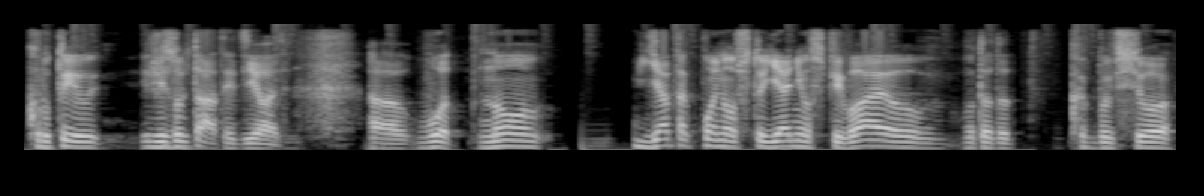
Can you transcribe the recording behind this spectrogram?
крутые результаты делать. А, вот, но я так понял, что я не успеваю вот этот, как бы все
